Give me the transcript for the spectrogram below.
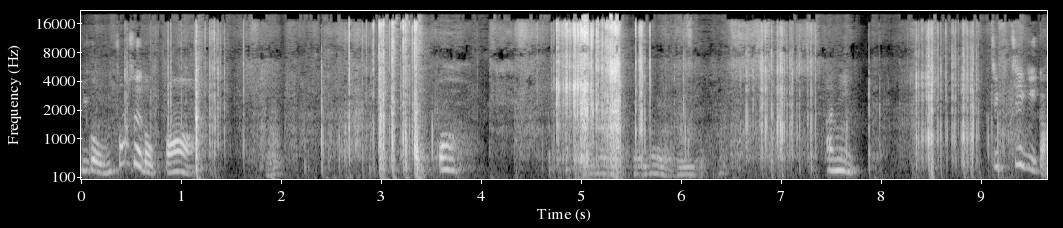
이거 엄청 세다 오빠. 와 아니 찍찍이가.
